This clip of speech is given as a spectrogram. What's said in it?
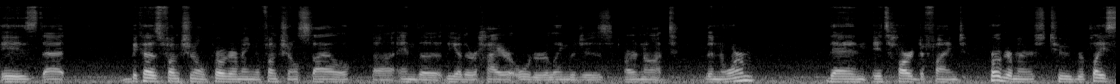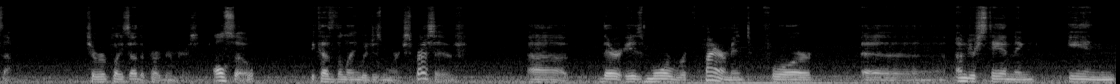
is that because functional programming and functional style uh, and the, the other higher order languages are not the norm, then it's hard to find programmers to replace them, to replace other programmers. Also, because the language is more expressive, uh, there is more requirement for uh, understanding in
